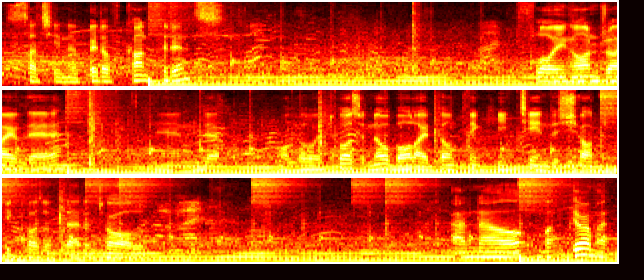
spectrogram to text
Sachin a bit of confidence. Flowing on drive there. And uh, although it was a no ball, I don't think he changed the shot because of that at all. And now McDermott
